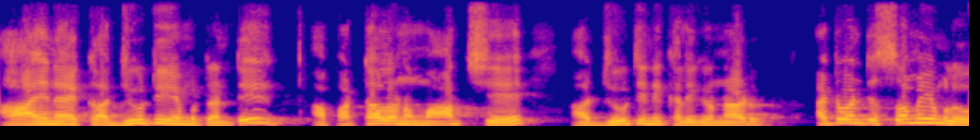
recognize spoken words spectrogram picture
ఆయన యొక్క డ్యూటీ ఏమిటంటే ఆ పట్టాలను మార్చే ఆ డ్యూటీని కలిగి ఉన్నాడు. అటువంటి సమయంలో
